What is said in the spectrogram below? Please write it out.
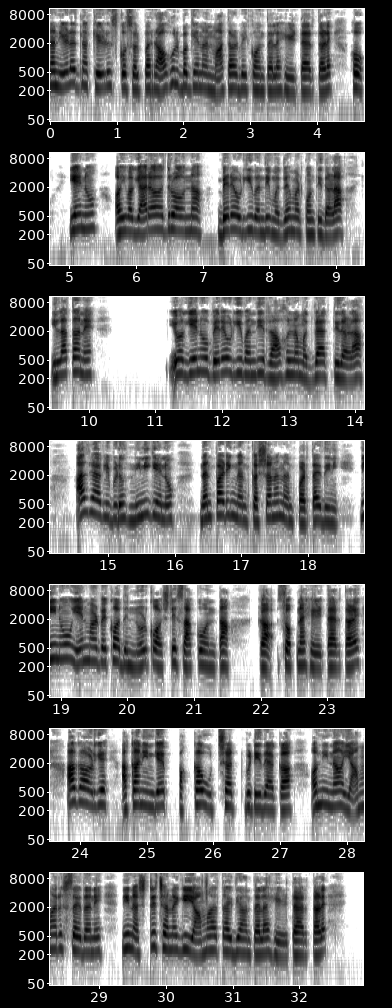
ನಾನು ಹೇಳೋದನ್ನ ಕೇಳಿಸ್ಕೊ, ಸ್ವಲ್ಪ ರಾಹುಲ್ ಬಗ್ಗೆ ನಾನು ಮಾತಾಡಬೇಕು ಅಂತೆಲ್ಲ ಹೇಳ್ತಾ ಇರ್ತಾಳೆ. ಹೋ, ಏನು? ಇವಾಗ ಯಾರಾದರೂ ಅವನ್ನ ಬೇರೆ ಹುಡುಗಿ ಬಂದು ಮದುವೆ ಮಾಡ್ಕೊತಿದ್ದಾಳ? ಇಲ್ಲ ತಾನೆ. ಇವಾಗ ಏನು, ಬೇರೆ ಹುಡುಗಿ ಬಂದು ರಾಹುಲ್ನ ಮದುವೆ ಆಗ್ತಿದ್ದಾಳಾ? ಆದರೆ ಆಗಲಿ ಬಿಡು, ನಿನಗೇನು? ನನ್ನ ಪಾಡಿಗೆ ನನ್ನ ಕಷ್ಟನ ನಾನು ಪಡ್ತಾ ಇದ್ದೀನಿ. ನೀನು ಏನು ಮಾಡಬೇಕೋ ಅದನ್ನು ನೋಡ್ಕೋ, ಅಷ್ಟೇ ಸಾಕು ಅಂತ. ಕ ಸ್ವಪ್ನ ಹೇಳ್ತಾ ಇರ್ತಾಳೆ. ಆಗ ಅವಳಿಗೆ, ಅಕ್ಕ, ನಿನ್ಗೆ ಪಕ್ಕ ಹುಚ್ಚತ್ಬಿಟ್ಟಿದೆ ಅಕ್ಕ. ಅವ್ನು ನಿನ್ನ ಯಾಮಾರಿಸ್ತಾ ಇದ್ದಾನೆ. ನೀನು ಅಷ್ಟೇ ಚೆನ್ನಾಗಿ ಯಾಮಾರ್ತಾ ಇದೆಯಾ ಅಂತೆಲ್ಲ ಹೇಳ್ತಾ ಇರ್ತಾಳೆ.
